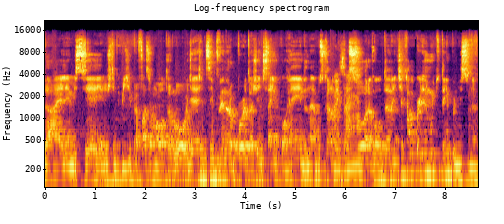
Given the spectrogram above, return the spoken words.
da LMC e a gente tem que pedir para fazer uma outra load, aí a gente sempre vê no aeroporto a gente saindo correndo, né, buscando pois uma é. impressora, é. voltando, a gente acaba perdendo muito tempo nisso, né?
